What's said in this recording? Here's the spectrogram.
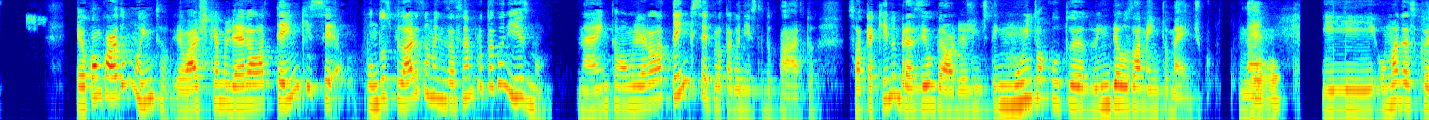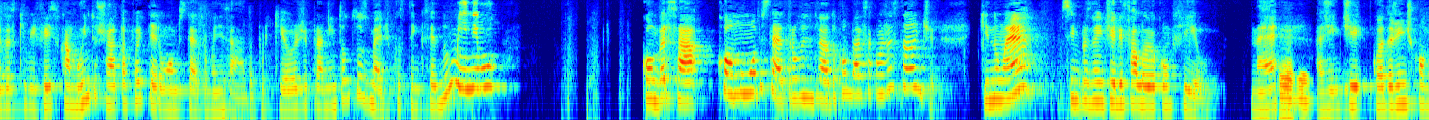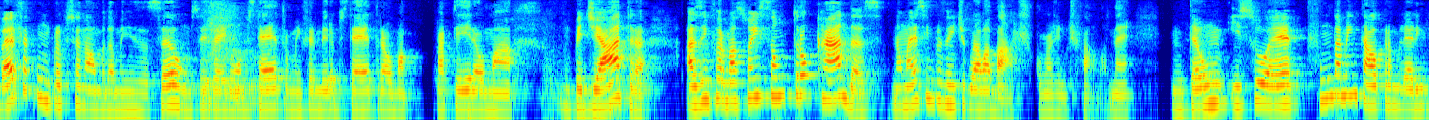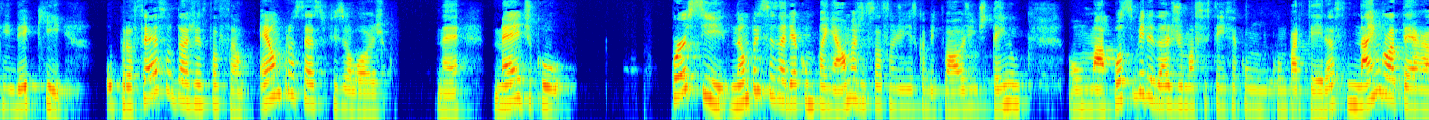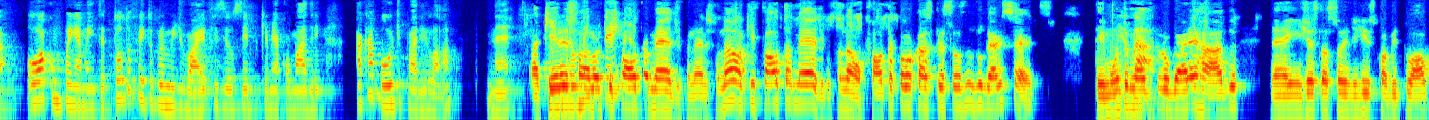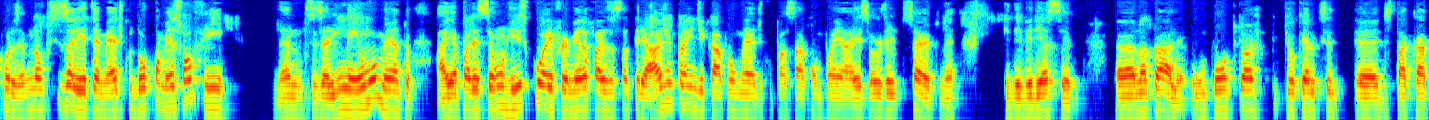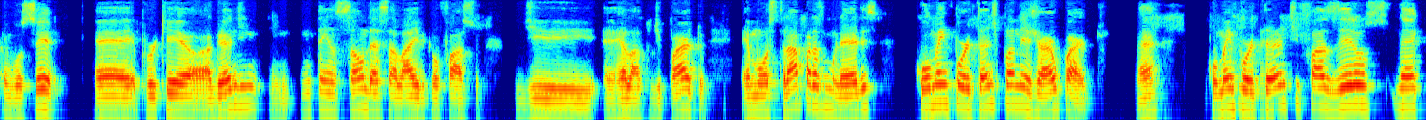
Eu concordo muito. Eu acho que a mulher ela tem que ser um dos pilares da humanização é o protagonismo né? Então a mulher ela tem que ser protagonista do parto. Só que aqui no Brasil, brother, a gente tem muito a cultura do endeusamento médico, né? Uhum. E uma das coisas que me fez ficar muito chata foi ter um obstetra humanizado, porque hoje para mim todos os médicos têm que ser no mínimo conversar como um obstetra humanizado conversa com a gestante, que não é simplesmente ele falou eu confio, né? Uhum. A gente, quando a gente conversa com um profissional da humanização, seja ele um obstetra, uma enfermeira obstetra, uma parteira, uma um pediatra, as informações são trocadas, não é simplesmente igual abaixo, como a gente fala, né? Então, isso é fundamental para a mulher entender que o processo da gestação é um processo fisiológico, né? Médico por si, não precisaria acompanhar uma gestação de risco habitual. A gente tem uma possibilidade de uma assistência com, com parteiras. Na Inglaterra, o acompanhamento é todo feito por midwives. Eu sei porque minha comadre acabou de parir lá, né? Aqui eles então, falam tem... que falta médico, né? Eles falam, não, aqui falta médico. Falo, não, falta colocar as pessoas nos lugares certos. Tem muito Exato. médico no lugar errado. Né? Em gestações de risco habitual, por exemplo, não precisaria ter médico do começo ao fim. Né? Não precisaria em nenhum momento. Aí apareceu um risco, a enfermeira faz essa triagem para indicar para o médico passar a acompanhar. Esse é o jeito certo, né? Que deveria ser. Uh, Natália, um ponto que eu, acho, que eu quero que você, é, destacar com você, é, porque a grande intenção dessa live que eu faço de é, relato de parto é mostrar para as mulheres como é importante planejar o parto. Né? Como é importante fazer os, né,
